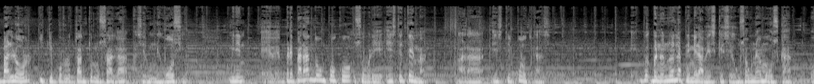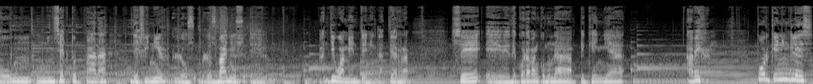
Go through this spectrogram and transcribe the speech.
valor y que por lo tanto nos haga hacer un negocio. Miren, eh, preparando un poco sobre este tema para este podcast, eh, bueno, no es la primera vez que se usa una mosca o un, insecto para definir los, los baños. antiguamente en Inglaterra se decoraban con una pequeña abeja. Porque en inglés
